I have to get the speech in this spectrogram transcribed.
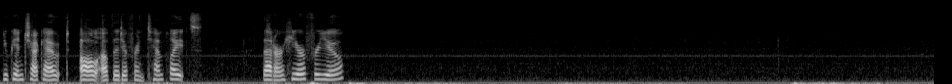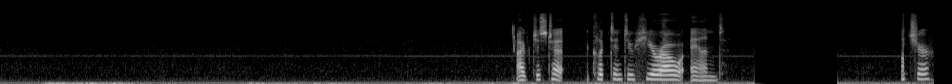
You can check out all of the different templates that are here for you. I've just uh, clicked into Hero and Feature.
